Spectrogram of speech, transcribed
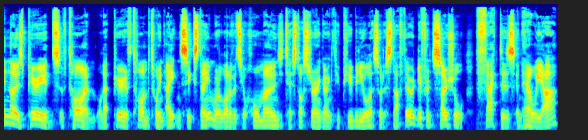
in those periods of time, or that period of time between 8 and 16, where a lot of it's your hormones, your testosterone going through puberty, all that sort of stuff, there are different social factors and how we are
